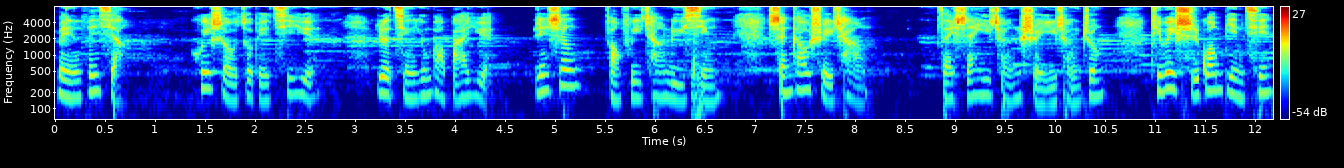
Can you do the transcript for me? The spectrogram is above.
每人分享：挥手作别七月，热情拥抱八月，人生。仿佛一场旅行，山高水长，在山一程、水一程中，体味时光变迁。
